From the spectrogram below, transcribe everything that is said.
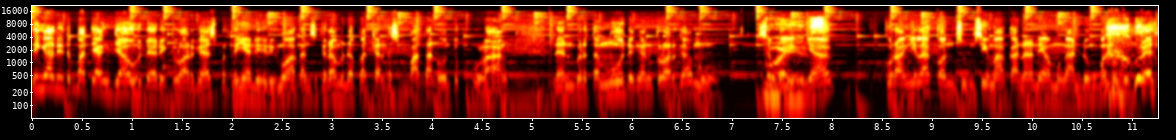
Tinggal di tempat yang jauh dari keluarga, sepertinya dirimu akan segera mendapatkan kesempatan untuk pulang dan bertemu dengan keluargamu. Sebaiknya kurangilah konsumsi makanan yang mengandung pengawet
